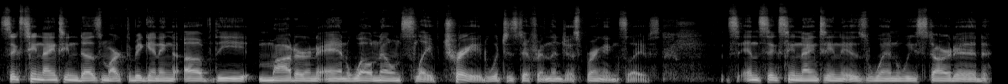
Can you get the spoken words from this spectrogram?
1619 does mark the beginning of the modern and well known slave trade, which is different than just bringing slaves. In 1619 is when we started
